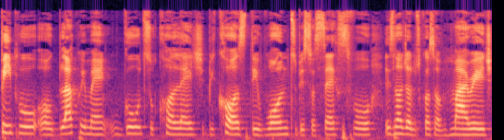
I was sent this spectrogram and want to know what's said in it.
people or black women go to college because they want to be successful. It's not just because of marriage.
